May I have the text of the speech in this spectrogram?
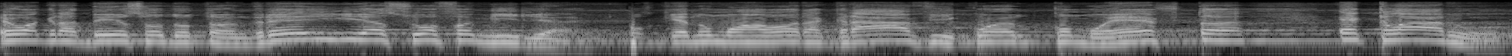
Eu agradeço ao doutor Andrei e à sua família, porque numa hora grave como esta, é claro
